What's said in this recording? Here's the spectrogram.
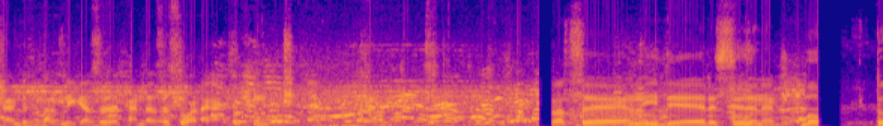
ফ্যান্টাসি পার্ক লিখে আছে যে ফ্যান্টাসি চুয়াডাঙ্গা। খুব সুন্দর। ঈদের সিজনে তো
